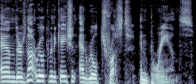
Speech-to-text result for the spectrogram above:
And there's not real communication and real trust in brands.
